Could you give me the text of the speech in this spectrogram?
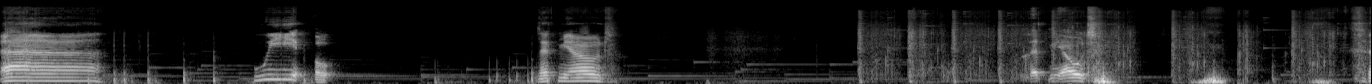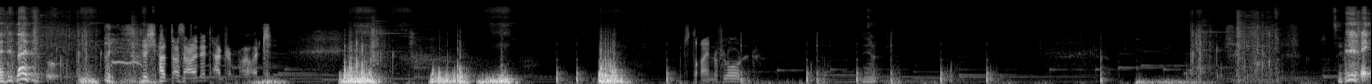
Ah. We. Oh. Let me out. Let me out. Nein! ich hab das aber nicht angebaut. Bist du reingeflogen? Ja. Ey.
